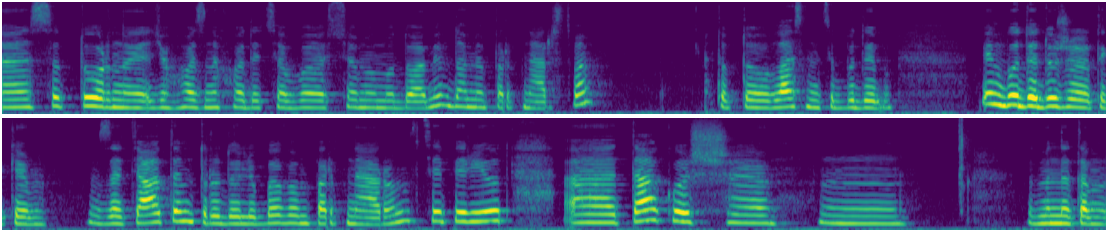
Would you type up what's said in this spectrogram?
Е, Сатурн його знаходиться в сьомому домі, в домі партнерства. Тобто, власне, це буде, він буде дуже таким затятим, трудолюбивим партнером в цей період. Також. От мене там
